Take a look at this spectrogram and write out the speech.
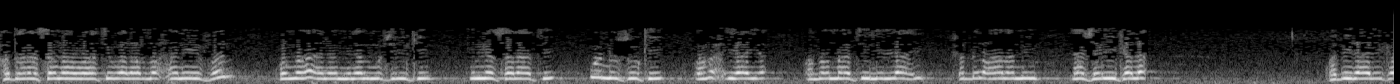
fadara asamaawaati waalarda xaniifan wamaa ana min almushrikiin ina salaatii wa nusukii wamaxyaaya wamamaatii lilaahi rabi alcaalamiin laa shariika lah wabidaalika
